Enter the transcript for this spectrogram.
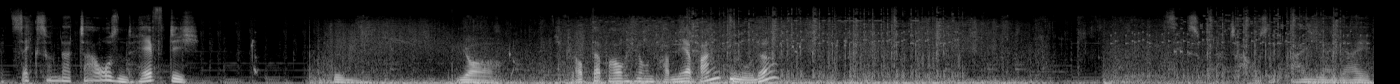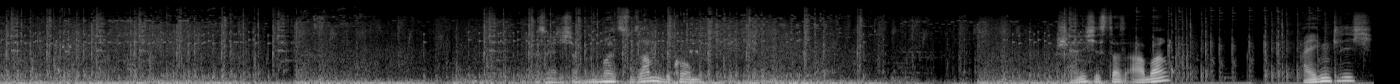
Mit 600.000. Heftig. Ähm, ja. Ich glaube, da brauche ich noch ein paar mehr Banken, oder? 600.000. Eieiei. Das doch niemals zusammenbekommen. Wahrscheinlich ist das aber... Eigentlich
